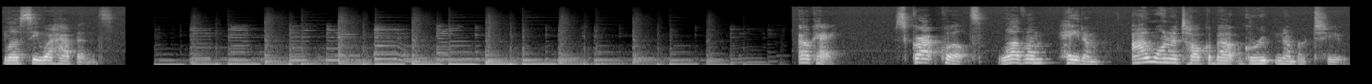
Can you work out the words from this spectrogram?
let's see what happens. Okay, scrap quilts. Love them, hate them. I want to talk about group number two.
